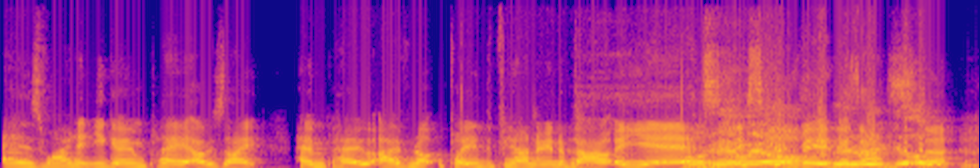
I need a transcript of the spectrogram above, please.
"Ez, why don't you go and play it?" I was like, "Hempo, I've not played the piano in about a year, Well, so this we could be a Here we go. disaster."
